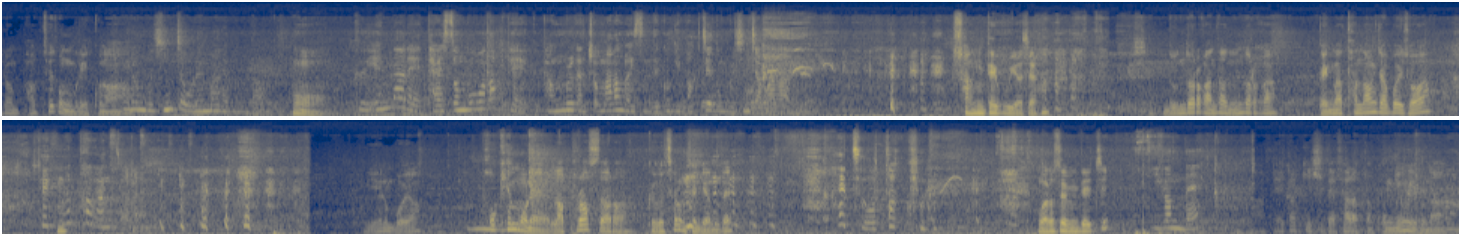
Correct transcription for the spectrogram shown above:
이런 박제동물이 있구나 이런 거 진짜 오랜만에 본다. 어 그 옛날에 달성공원 앞에 그 박물관 조그만한 거 있었는데 거기 박제동물 진짜 많았는데. 상대구 여자 눈 돌아간다 눈 돌아가 백마탄 왕자 보이 좋아? 백마탄 왕자라. 얘는 뭐야? 포켓몬의 라프라스 알아? 그것처럼 생겼는데? 하여튼 오타쿠. 뭐라 설명돼 있지? 이건데. 아, 백악기 시대에 살았던 공룡이구나 어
